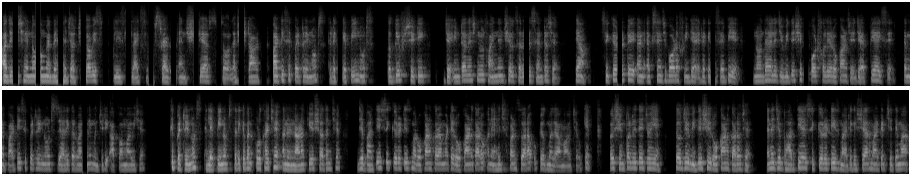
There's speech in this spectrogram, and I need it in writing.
આજે છે નવ મે બે હજાર ચોવીસ please like subscribe and share so let start participatory notes એટલે કે P notes the gift city જે ઇન્ટરનેશનલ ફાઇનાન્શિયલ સર્વિસ સેન્ટર છે, ત્યાં security and exchange board of India એટલે કે સેબીએ નોંધાયેલી જે વિદેશી પોર્ટફોલિયો રોકાણ છે, જે એફપીઆઈ છે, તેમને પાર્ટિસિપેટરી નોટ્સ જારી કરવાની મંજૂરી આપવામાં આવી છે. પાર્ટિસિપેટરી નોટ્સ એટલે પી નોટ્સ તરીકે પણ ઓળખાય છે અને નાણાકીય સાધન છે. જે ભારતીય સિક્યોરિટીઝમાં રોકાણ કરવા માટે રોકાણકારો અને હેજ ફંડ્સ દ્વારા ઉપયોગમાં લેવામાં આવે છે, ઓકે? હવે સિમ્પલ રીતે જોઈએ તો જે વિદેશી રોકાણકારો છે, એને જે ભારતીય સિક્યુરિટીઝમાં એટલે કે શેર માર્કેટ છે, તેમાં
